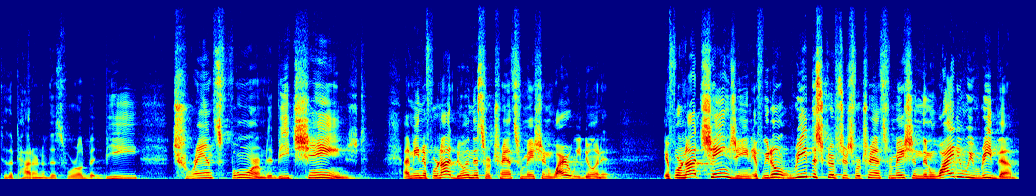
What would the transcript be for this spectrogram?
to the pattern of this world, but be transformed, be changed. I mean, if we're not doing this for transformation, why are we doing it? If we're not changing, if we don't read the scriptures for transformation, then why do we read them?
